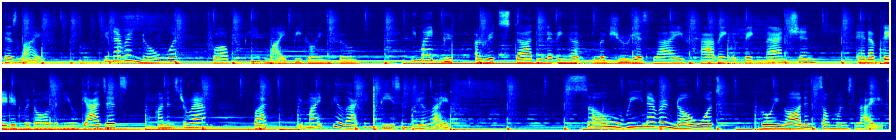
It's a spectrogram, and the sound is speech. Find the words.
his life. You never know what problem he might be going through. He might be a rich stud living a luxurious life, having a big mansion, and updated with all the new gadgets on Instagram, but he might be lacking peace in real life. So we never know what's going on in someone's life,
